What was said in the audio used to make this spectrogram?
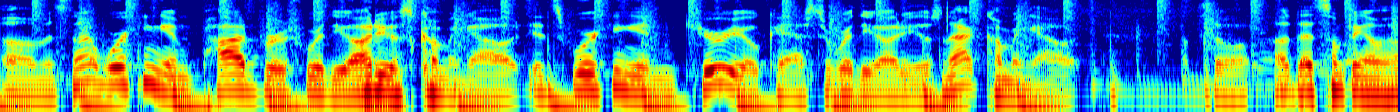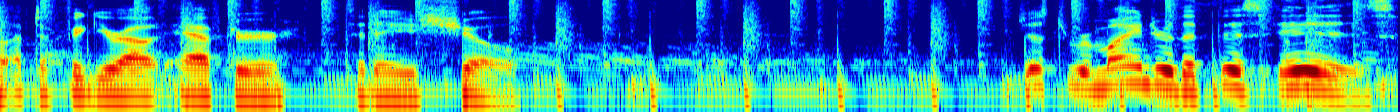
Um, it's not working in Podverse where the audio is coming out. It's working in CurioCaster where the audio is not coming out. So uh, that's something I'll have to figure out after today's show. Just a reminder that this is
